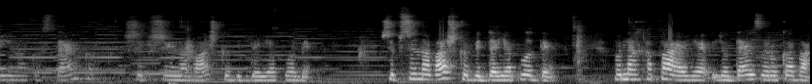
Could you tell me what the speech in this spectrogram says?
Ліна Костенко, шипшина важко віддає плоди. Шипшина важко віддає плоди. Вона хапає людей за рукава.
